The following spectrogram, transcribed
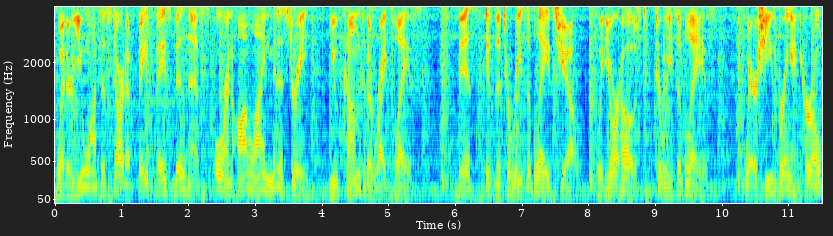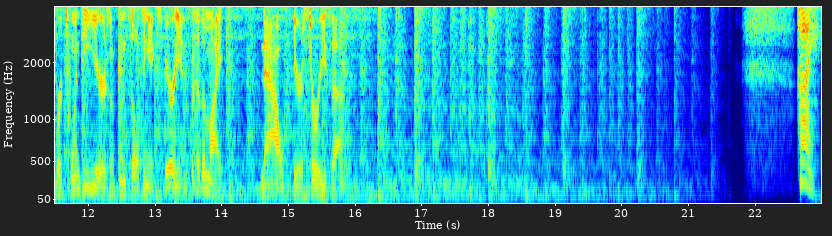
Whether you want to start a faith based business or an online ministry, you've come to the right place. This is the Teresa Blaze Show with your host, Teresa Blaze, where she's bringing her over 20 years of consulting experience to the mic. Now, here's Teresa. Hi,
